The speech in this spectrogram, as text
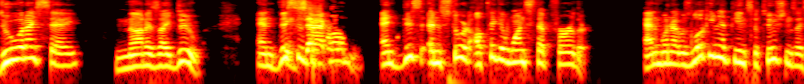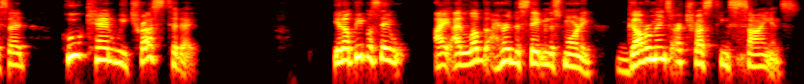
do what I say, not as I do. And this exactly. is the problem. And this, and Stuart, I'll take it one step further. And when I was looking at the institutions, I said, who can we trust today? You know, people say, I, I love, I heard the statement this morning governments are trusting science.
